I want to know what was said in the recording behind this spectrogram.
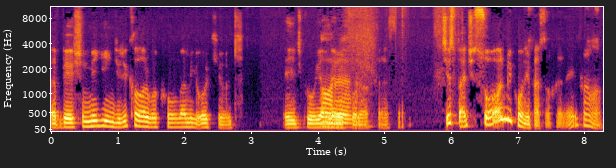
و بهشون میگی اینجوری کار بکن. و میگه okay okay. ایج گویا آره. نمی‌خوره اصلا. چیز بچه سوال می‌کنی پس آخر؟ نمی‌فهمم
